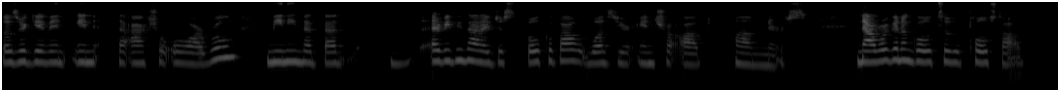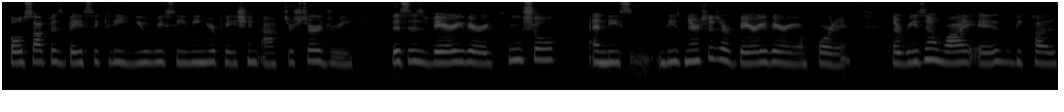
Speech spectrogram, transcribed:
those are given in the actual OR room, meaning that that everything that I just spoke about was your intra-op um, nurse. Now we're gonna go to the post-op. Post-op is basically you receiving your patient after surgery. This is very very crucial, and these these nurses are very very important. The reason why is because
